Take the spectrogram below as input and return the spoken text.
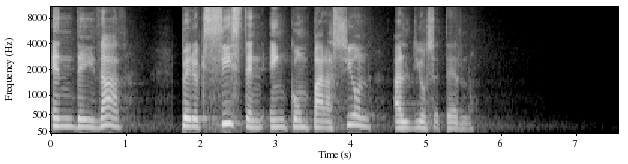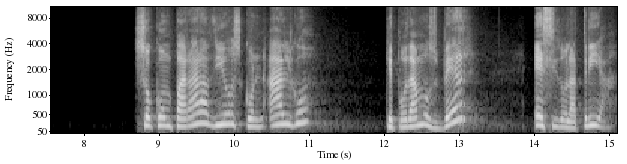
en deidad, pero existen en comparación al Dios eterno. So, comparar a Dios con algo que podamos ver es idolatría.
